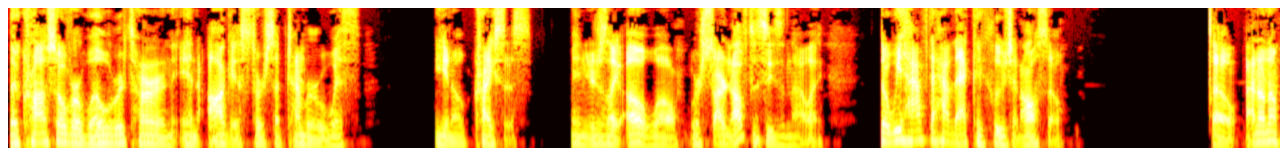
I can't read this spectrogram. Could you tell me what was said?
the crossover will return in august or september with you know crisis and you're just like oh well we're starting off the season that way so we have to have that conclusion also so i don't know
